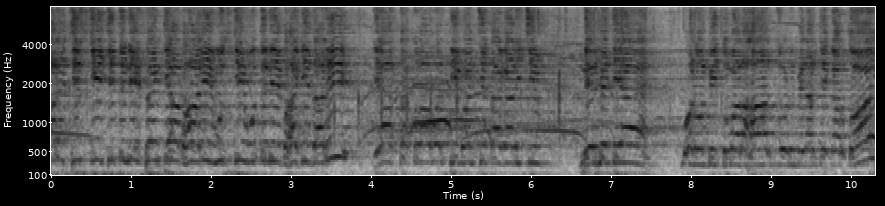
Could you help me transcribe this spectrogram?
अरे जिसकी जितनी संख्या भारी उसकी उतनी भागीदारी या तत्वावरती वंचित आघाडीची निर्मिती आहे. म्हणून मी तुम्हाला हात जोडून विनंती करतोय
